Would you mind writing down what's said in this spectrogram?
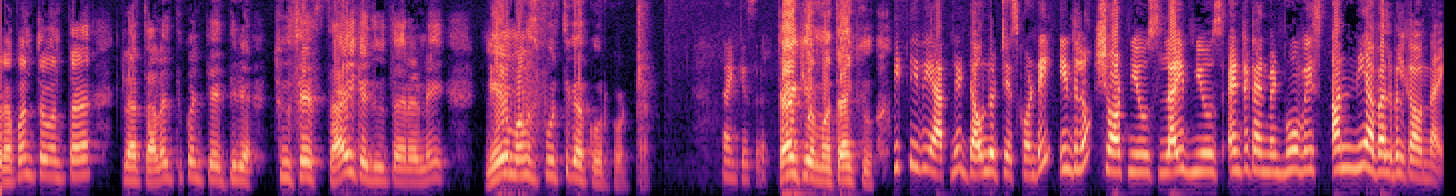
ప్రపంచం అంతా ఇలా తలెత్తుకొని తిరిగి చూసే స్థాయికి ఎదుగుతారని నేను మనస్ఫూర్తిగా కోరుకుంటాను thank you sir thank you అమ్మా. థ్యాంక్ యూ హిట్ టీవీ యాప్ని డౌన్లోడ్ చేసుకోండి. ఇందులో short news live news entertainment movies అన్ని అవైలబుల్గా ఉన్నాయి.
